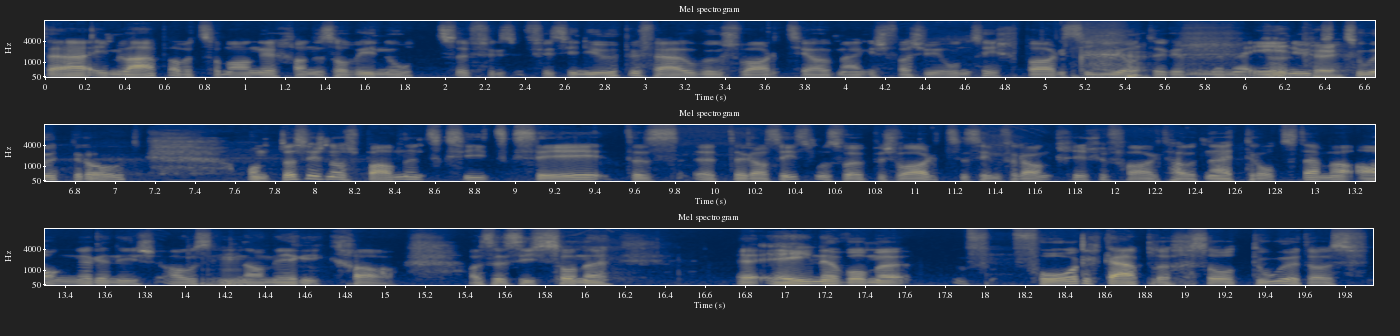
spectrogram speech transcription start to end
er den im Leben, aber zum anderen kann er so wie nutzen für, für seine Überfälle, weil Schwarze halt manchmal fast wie unsichtbar sind oder man eh okay. nichts zutraut. Und das ist noch spannend gewesen, zu sehen, dass äh, der Rassismus, der Schwarzes in Frankreich erfahrt, halt nicht trotzdem ein anderer ist als mhm. in Amerika. Also es ist so eine äh, einer, wo man vorgeblich so tut, als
